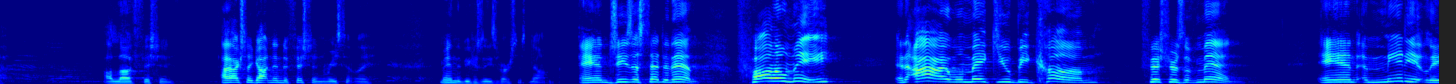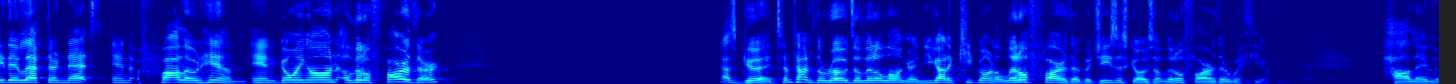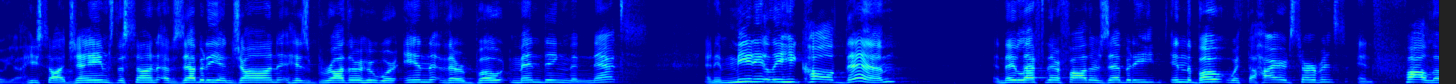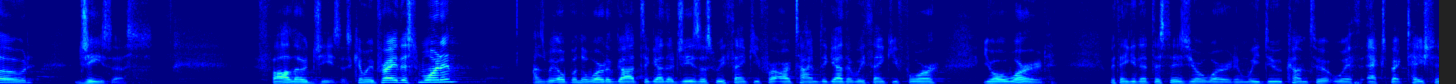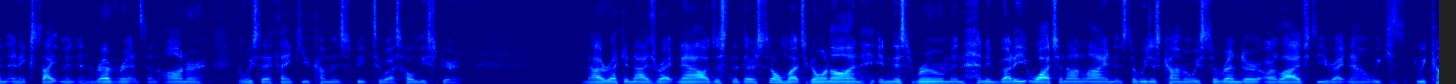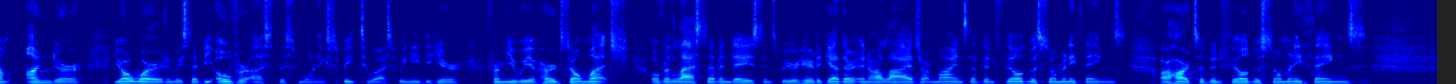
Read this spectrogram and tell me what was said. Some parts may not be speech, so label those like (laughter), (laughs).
I love fishing. I've actually gotten into fishing recently, mainly because of these verses. No. And Jesus said to them, Follow me, and I will make you become fishers of men. And immediately they left their nets and followed him. And going on a little farther, that's good. Sometimes the road's a little longer and you got to keep going a little farther, but Jesus goes a little farther with you. Hallelujah. He saw James, the son of Zebedee, and John, his brother, who were in their boat mending the nets. And immediately he called them and they left their father Zebedee in the boat with the hired servants and followed Jesus. Followed Jesus. Can we pray this morning? As we open the Word of God together, Jesus, we thank you for our time together. We thank you for your Word. We thank you that this is your Word, and we do come to it with expectation and excitement and reverence and honor. And we say, Thank you. Come and speak to us, Holy Spirit. And I recognize right now just that there's so much going on in this room and anybody watching online. And so we just come and we surrender our lives to you right now. We, we come under your word and we say, Be over us this morning. Speak to us. We need to hear from you. We have heard so much over the last seven days since we were here together in our lives. Our minds have been filled with so many things, our hearts have been filled with so many things.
